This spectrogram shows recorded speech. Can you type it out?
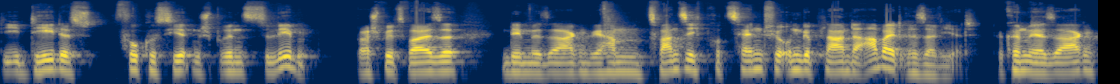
die Idee des fokussierten Sprints zu leben. Beispielsweise indem wir sagen, wir haben 20 Prozent für ungeplante Arbeit reserviert. Da können wir ja sagen,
